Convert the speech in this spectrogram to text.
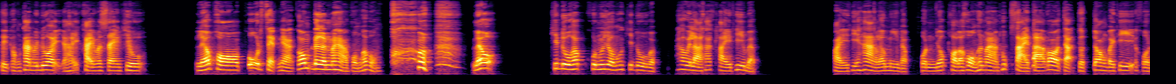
สิทธิ์ของท่านไว้ด้วย อย่าให้ใครมาแซงคิว แล้วพอพูดเสร็จเนี่ย ก็เดินมาหาผมครับผม แล้วคิดดูครับคุณผู้ชมก็คิดดูแบบ ถ้าเวลาถ้าใครที่แบบ ไปที่ห้างแล้วมีแบบคนยกทรโขงขึ้นมา ทุกสายตาก็จะจดจ้องไปที่คน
